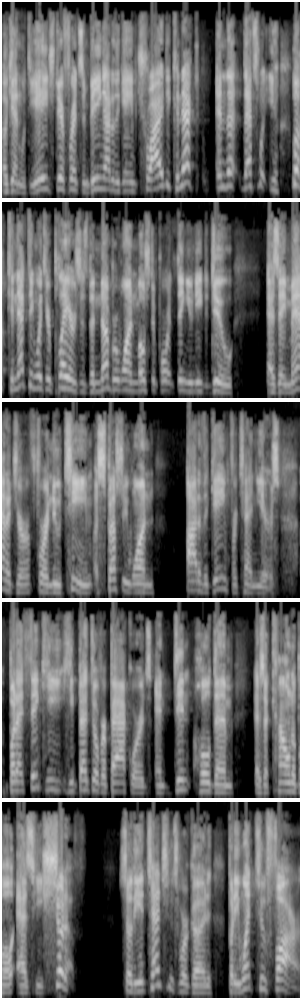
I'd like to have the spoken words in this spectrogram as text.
again, with the age difference and being out of the game, tried to connect. And that, that's what you look, connecting with your players is the number one most important thing you need to do as a manager for a new team, especially one out of the game for 10 years. But I think he he bent over backwards and didn't hold them as accountable as he should have. So the intentions were good, but he went too far.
